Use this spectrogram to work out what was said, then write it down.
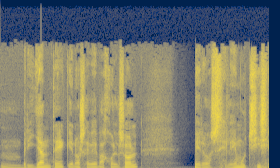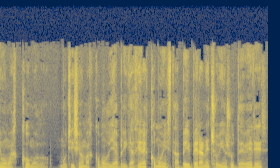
mm, brillante que no se ve bajo el sol, pero se lee muchísimo más cómodo, muchísimo más cómodo. Y aplicaciones como Instapaper han hecho bien sus deberes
